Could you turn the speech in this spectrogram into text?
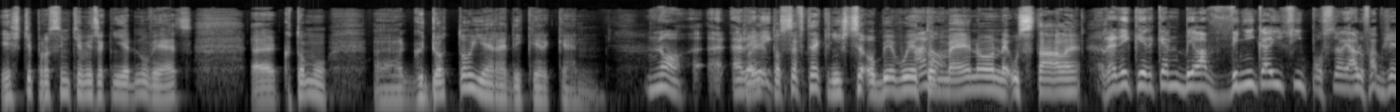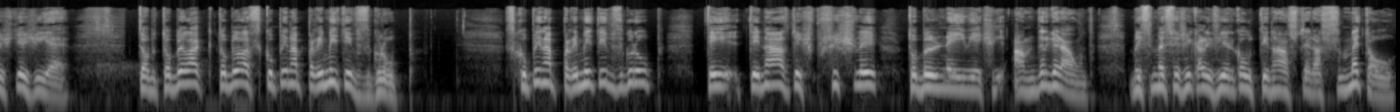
Ještě prosím tě mi řekni jednu věc. Eh, k tomu, eh, kdo to je Redikirken? No, to, je, to se v té knížce objevuje, ano, to jméno neustále. Redikirken byla vynikající postava, já doufám, že ještě žije. To, to, byla, to byla skupina Primitives Group. Skupina Primitives Group, ty, ty nás, když přišli, to byl největší underground. My jsme si říkali s Jirkou, ty nás teda smetou.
